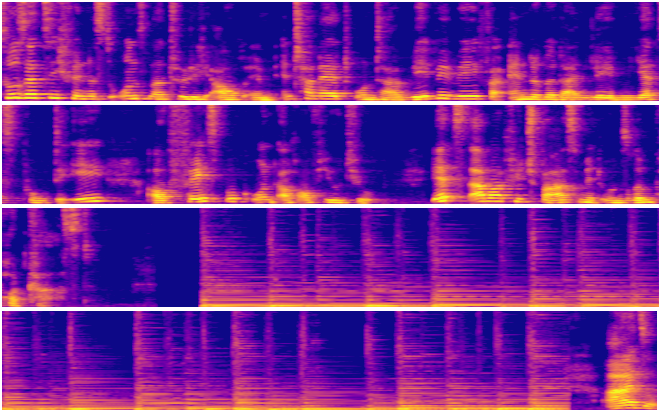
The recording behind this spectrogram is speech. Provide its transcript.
Zusätzlich findest du uns natürlich auch im Internet unter www.verändere-dein-leben-jetzt.de, auf Facebook und auch auf YouTube. Jetzt aber viel Spaß mit unserem Podcast. Also,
